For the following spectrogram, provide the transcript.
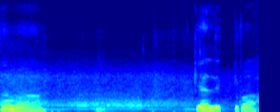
Tamam. Geldik durağa.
